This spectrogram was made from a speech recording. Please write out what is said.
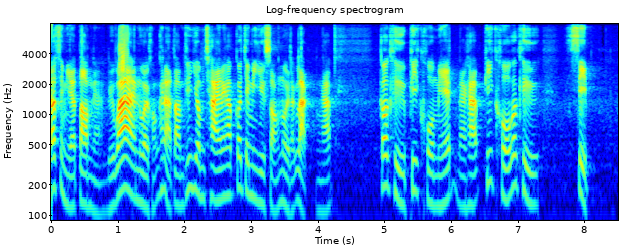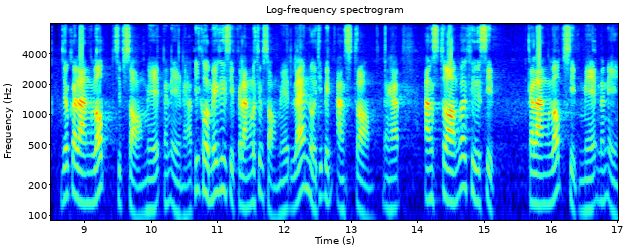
รัศมีอะตอมเนี่ยหรือว่าหน่วยของขนาดตอมที่ยมใช้นะครับ ก็จะมีอยู่ 2 หน่วยหลักๆนะครับ ก็คือพิโคเมตรนะครับพิโคก็คือ 10 ยกกำลังลบ 12 เมตรนั่นเองนะครับพิโคเมตรคือ 10กำลังลบ 12 เมตร และหน่วยที่เป็นอังสตรอมนะครับอังสตรอมก็คือ 10กำลังลบ 10 เมตรนั่นเอง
